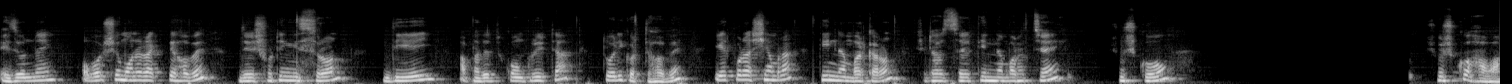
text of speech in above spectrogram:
এই জন্যে অবশ্যই মনে রাখতে হবে যে সঠিক মিশ্রণ দিয়েই আপনাদের কংক্রিটটা তৈরি করতে হবে। এরপর আসি আমরা তিন নাম্বার কারণ। সেটা হচ্ছে তিন নাম্বার হচ্ছে শুষ্ক শুষ্ক হাওয়া।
